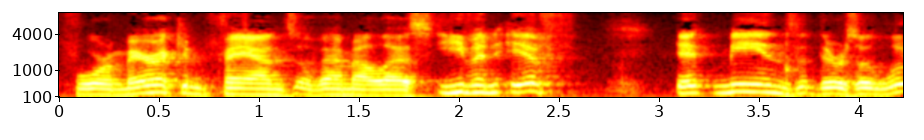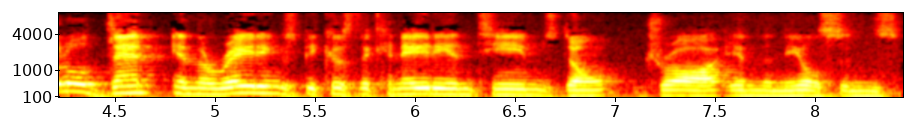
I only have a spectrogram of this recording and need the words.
for American fans of MLS, even if it means that there's a little dent in the ratings because the Canadian teams don't draw in the Nielsen's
